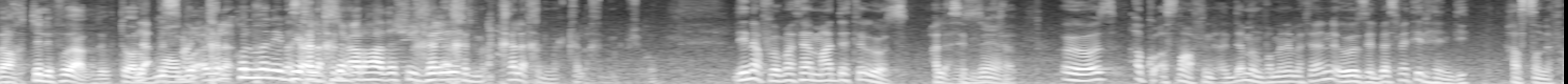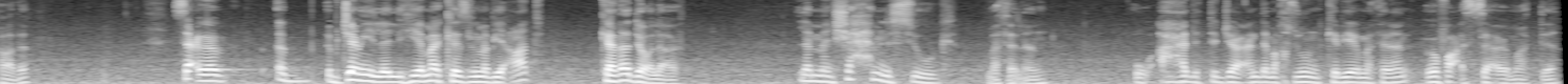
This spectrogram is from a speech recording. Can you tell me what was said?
لا اختلف وياك دكتور بموضوع كل من يبيع بسعر هذا شيء جيد خل اخدمك خل اخدمك خل اخدمك لنفرض مثلا ماده الرز على سبيل المثال الرز أكو أصناف من عنده من ضمنها مثلا الرز البسمتي الهندي هالصنف هذا. سعره بجميله اللي هي مركز المبيعات كذا دولار. لما انشح من السوق مثلا وأحد التجار عنده مخزون كبير مثلا رفع السعر مالته.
